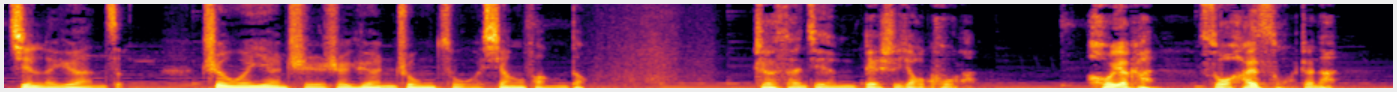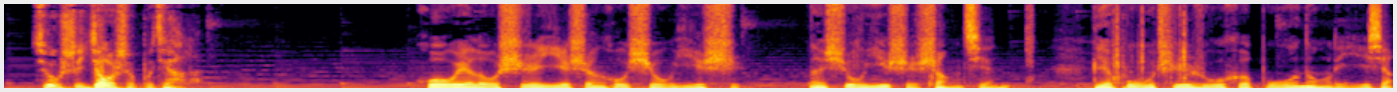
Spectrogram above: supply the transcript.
进了院子，郑文燕指着院中左厢房道：“这三间便是药库了。侯爷看，锁还锁着呢，就是钥匙不见了。”霍威楼示意身后绣衣使。那绣衣使上前，也不知如何拨弄了一下，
